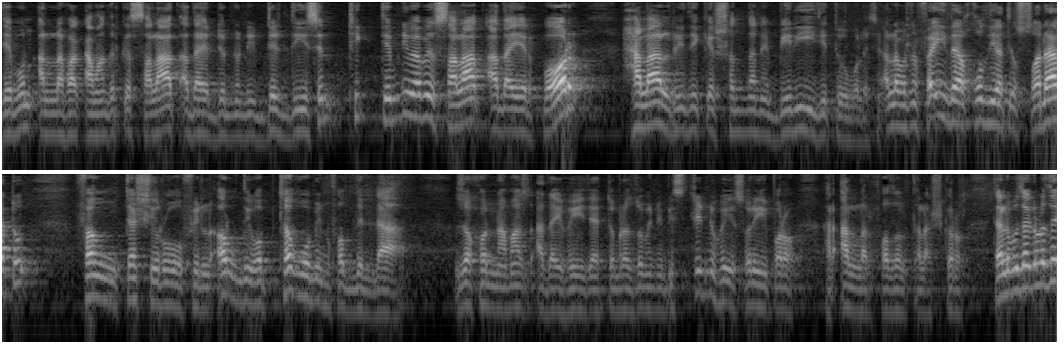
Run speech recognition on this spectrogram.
যেমন আল্লাহফাক আমাদেরকে সালাত আদায়ের জন্য নির্দেশ দিয়েছেন, ঠিক তেমনিভাবে সালাত আদায়ের পর হালাল রিজিকের সন্ধানে বেরিয়ে যেতেও বলেছেন। আল্লাহ ফাইদা সালাতু যখন নামাজ আদায় হয়ে যায়, তোমরা জমিনে বিস্তীর্ণ হয়ে সরিয়ে পড়ো আর আল্লাহর ফজল তালাশ করো। তাহলে বোঝা গেল যে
